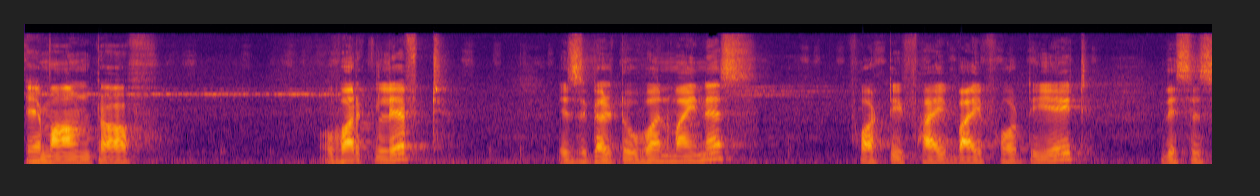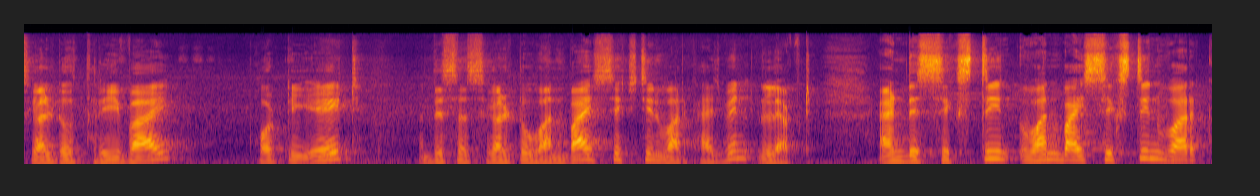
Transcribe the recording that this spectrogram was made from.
amount of work left is equal to 1 minus 45 by 48 this is equal to 3 by 48 and this is equal to 1 by 16 work has been left. And this 16 1 by 16 work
